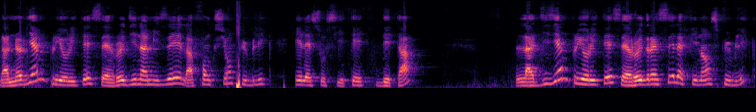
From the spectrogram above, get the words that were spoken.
La neuvième priorité, c'est redynamiser la fonction publique et les sociétés d'État. La dixième priorité, c'est redresser les finances publiques.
